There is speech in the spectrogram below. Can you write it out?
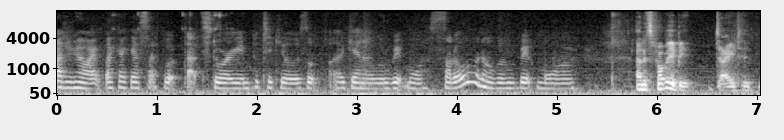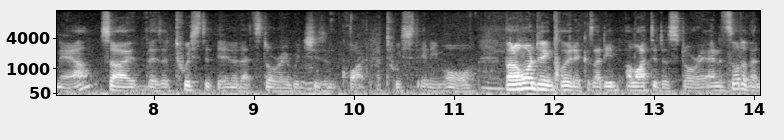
I don't know, I, like I guess I thought that story in particular was again a little bit more subtle and a little bit more And it's probably a bit dated now, so there's a twist at the end of that story, which isn't quite a twist anymore. But I wanted to include it because I did, I liked it as a story, and it's sort of a,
